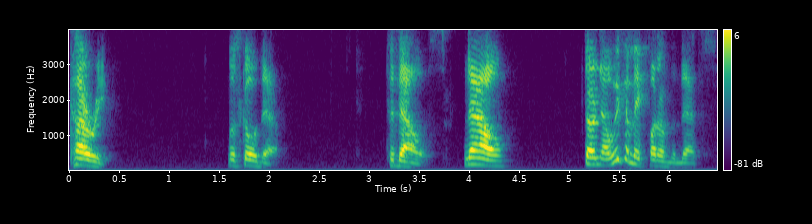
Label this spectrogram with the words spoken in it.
Kyrie. Let's go there. To Dallas. Now, Darnell, we can make fun of the Nets.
